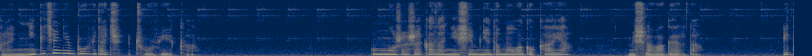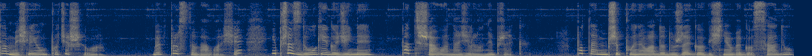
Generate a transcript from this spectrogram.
Ale nigdzie nie było widać człowieka. Może rzeka zaniesie mnie do małego Kaja? myślała Gerda. I ta myśl ją pocieszyła. Wyprostowała się i przez długie godziny patrzała na zielony brzeg. Potem przypłynęła do dużego wiśniowego sadu,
